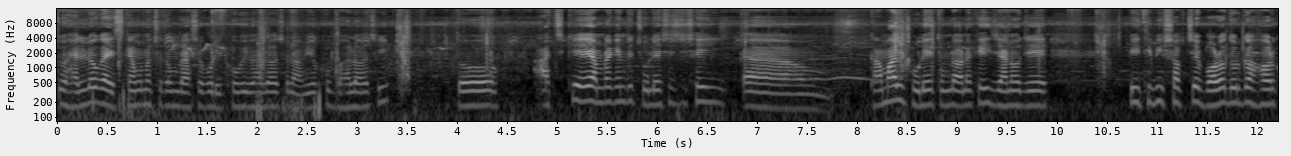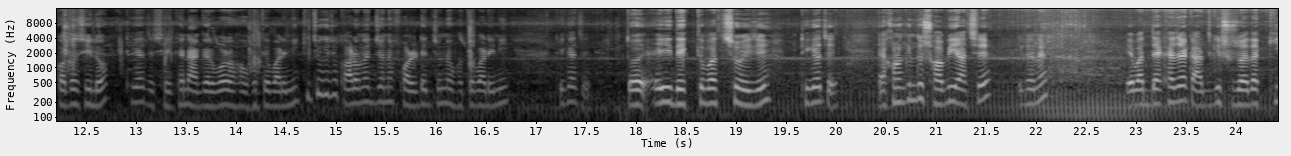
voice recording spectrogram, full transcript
সো হ্যালো গাইস, কেমন আছো তোমরা? আশা করি খুবই ভালো আছো, আমিও খুব ভালো আছি। তো আজকে আমরা কিন্তু চলে এসেছি সেই কামালপুরে। তোমরা অনেকেই জানো যে পৃথিবীর সবচেয়ে বড় দুর্গা হওয়ার কথা ছিল, ঠিক আছে? সেখানে আগের বার হতে পারিনি। কিছু কিছু কারণের জন্য, ফল্টের জন্য হতে পারিনি, ঠিক আছে? তো এই দেখতে পাচ্ছ এই যে, ঠিক আছে? এখনও কিন্তু সবই আছে এখানে। এবার দেখা যাক আজকে সুজয়দা কি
